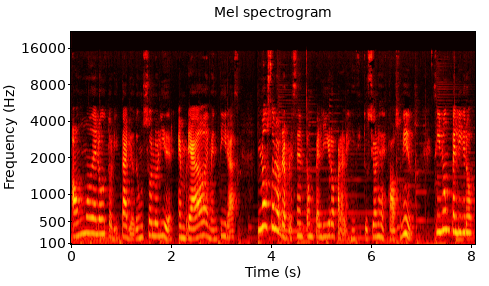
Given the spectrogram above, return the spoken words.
a un modelo autoritario de un solo líder embriagado de mentiras no solo representa un peligro para las instituciones de Estados Unidos, sino un peligro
